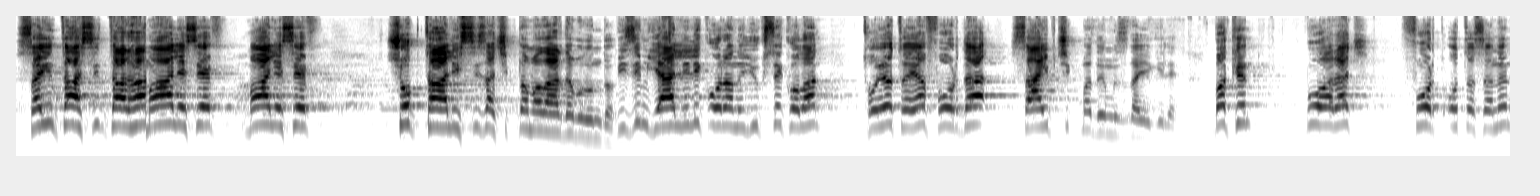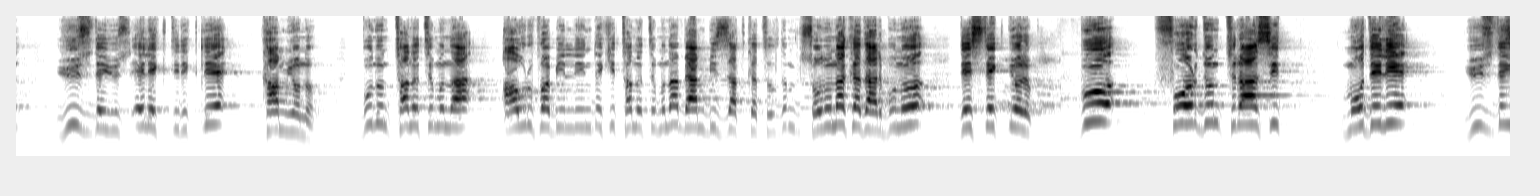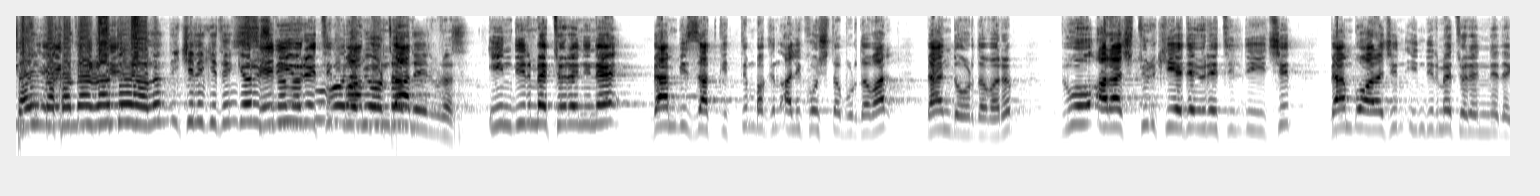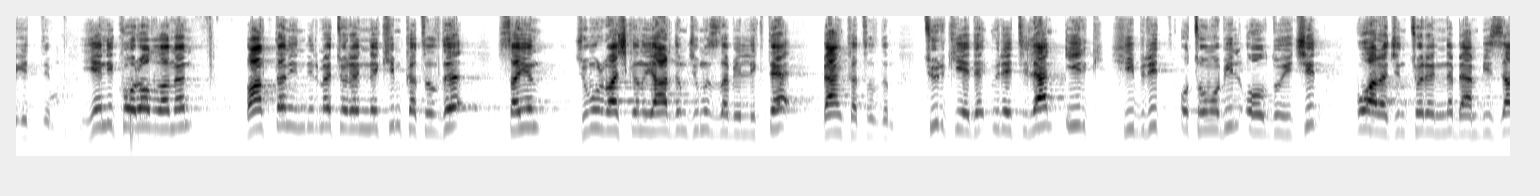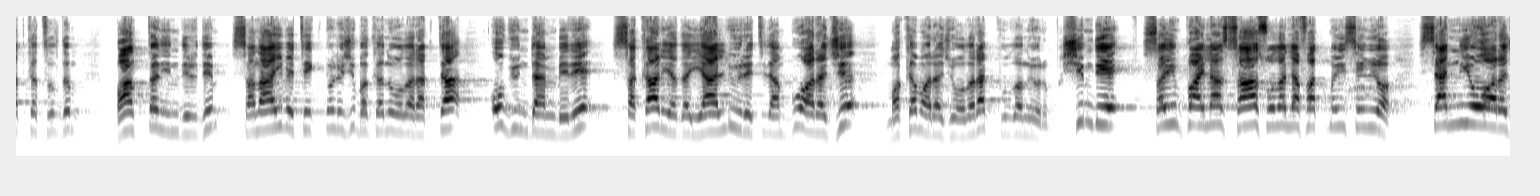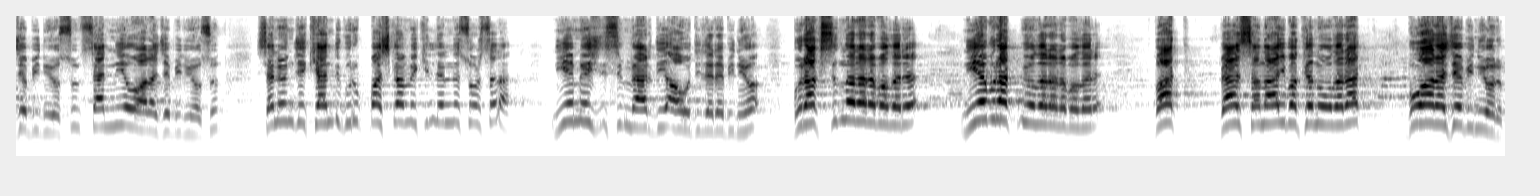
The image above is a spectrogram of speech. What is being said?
Sayın Tahsin Tarhan maalesef maalesef çok talihsiz açıklamalarda bulundu. Bizim yerlilik oranı yüksek olan Toyota'ya Ford'a sahip çıkmadığımızla ilgili. Bakın bu araç Ford Otosan'ın yüzde yüz elektrikli kamyonu. Bunun tanıtımına Avrupa Birliği'ndeki tanıtımına ben bizzat katıldım. Sonuna kadar bunu destekliyorum. Bu Ford'un transit modeli yüzde yüz Sayın Bakan'dan elektrikli- randevu alın, ikili gidin görüşün Seri ama üretim bu öyle bir ortam bandından değil burası. indirme törenine ben bizzat gittim. Bakın Ali Koç da burada var. Ben de orada varım. Bu araç Türkiye'de üretildiği için ben bu aracın indirme törenine de gittim. Yeni Corolla'nın banttan indirme törenine kim katıldı? Sayın Cumhurbaşkanı yardımcımızla birlikte ben katıldım. Türkiye'de üretilen ilk hibrit otomobil olduğu için bu aracın törenine ben bizzat katıldım. Banttan indirdim. Sanayi ve Teknoloji Bakanı olarak da o günden beri Sakarya'da yerli üretilen bu aracı makam aracı olarak kullanıyorum. Şimdi Sayın Paylan sağa sola laf atmayı seviyor. Sen niye o araca biniyorsun? Sen niye o araca biniyorsun? Sen önce kendi grup başkan vekillerine sorsana. Niye meclisin verdiği Audi'lere biniyor? Bıraksınlar arabaları. Niye bırakmıyorlar arabaları? Bak ben Sanayi Bakanı olarak bu araca biniyorum.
